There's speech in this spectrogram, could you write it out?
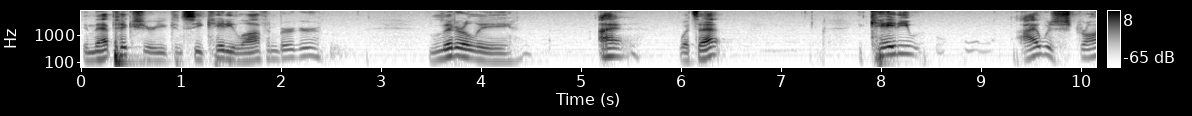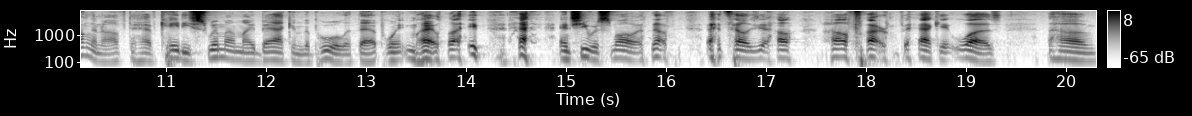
In that picture, you can see Katie Laufenberger. Literally, I what's that? Katie I was strong enough to have Katie swim on my back in the pool at that point in my life, and she was small enough. That tells you how, how far back it was. Um,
